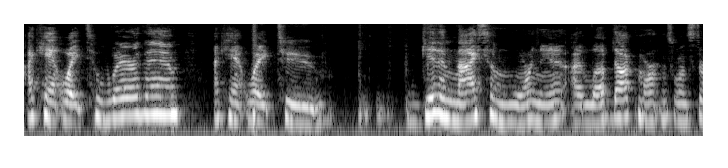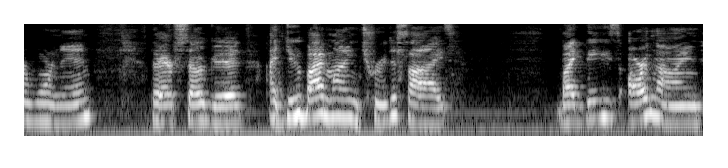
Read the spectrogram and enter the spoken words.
I can't wait to wear them. I can't wait to get them nice and worn in. I love Doc Martens once they're worn in. They're so good. I do buy mine true to size. Like these are nine.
